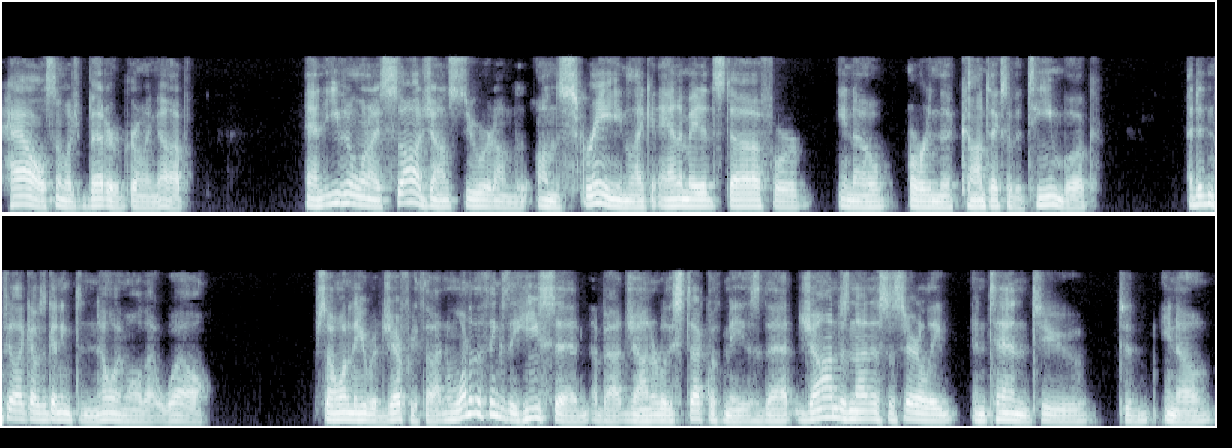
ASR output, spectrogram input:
Hal so much better growing up. And even when I saw John Stewart on the on the screen, like in animated stuff or you know, or in the context of a team book, I didn't feel like I was getting to know him all that well. So I wanted to hear what Geoffrey thought. And one of the things that he said about John that really stuck with me is that John does not necessarily intend to to, you know,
